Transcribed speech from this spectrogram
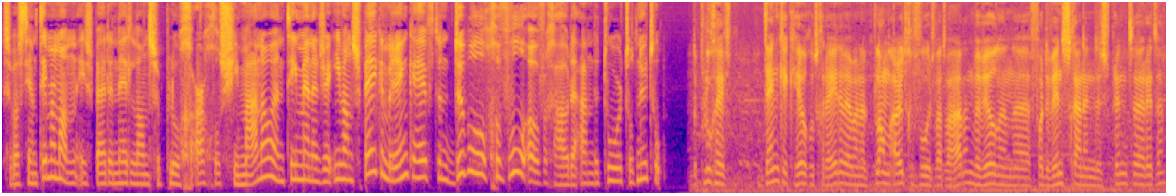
Sebastian Timmerman is bij de Nederlandse ploeg Argos Shimano... en teammanager Iwan Spekenbrink heeft een dubbel gevoel overgehouden aan de Tour tot nu toe. De ploeg heeft denk ik heel goed gereden. We hebben het plan uitgevoerd wat we hadden. We wilden uh, voor de winst gaan in de sprintritten.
